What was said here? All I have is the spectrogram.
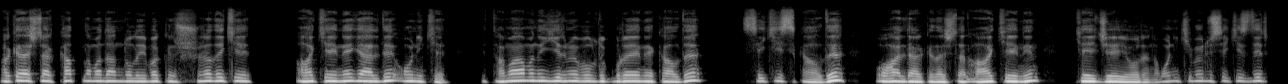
Arkadaşlar katlamadan dolayı bakın şuradaki AK ne geldi? 12. E, tamamını 20 bulduk. Buraya ne kaldı? 8 kaldı. O halde arkadaşlar AK'nin KC'ye oranı 12 bölü 8'dir.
